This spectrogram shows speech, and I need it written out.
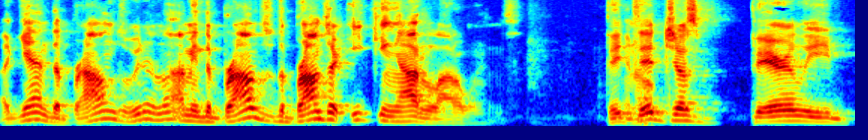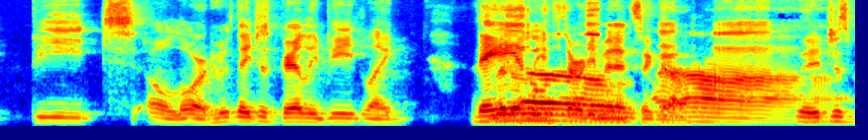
Again, the Browns. We don't know. I mean, the Browns. The Browns are eking out a lot of wins. they you know. did just barely beat. Oh Lord, who they just barely beat? Like They Literally 30 minutes um, ago. uh, they just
